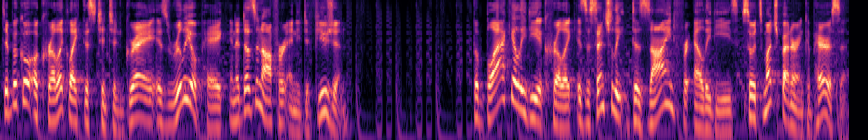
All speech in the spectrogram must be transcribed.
Typical acrylic like this tinted gray is really opaque and it doesn't offer any diffusion. The black LED acrylic is essentially designed for LEDs, so it's much better in comparison.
